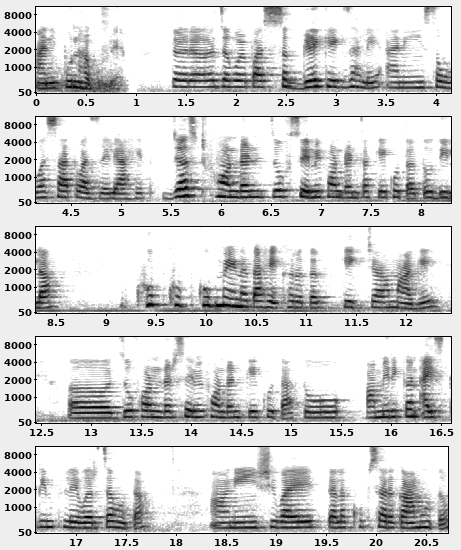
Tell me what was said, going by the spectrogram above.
आणि पुन्हा बोलूया. तर जवळपास सगळे केक झाले आणि सव्वा सात वाजलेले आहेत. जस्ट फॉन्डंट जो सेमी फॉन्डंटचा केक होता तो दिला. खूप खूप खूप मेहनत आहे खरं तर केकच्या मागे. जो फॉन्डंट सेमी फॉन्डंट केक होता तो अमेरिकन आईस्क्रीम फ्लेवरचा होता. आणि शिवाय त्याला खूप सारं काम होतं.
